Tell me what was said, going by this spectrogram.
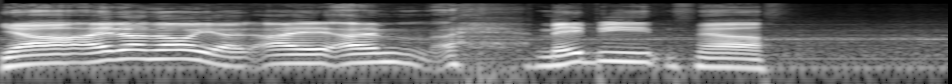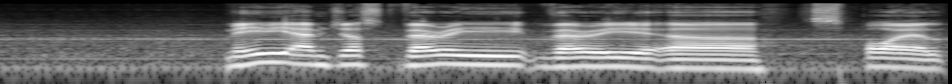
Yeah, I don't know yet. I I'm maybe yeah. Maybe I'm just very very uh spoiled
